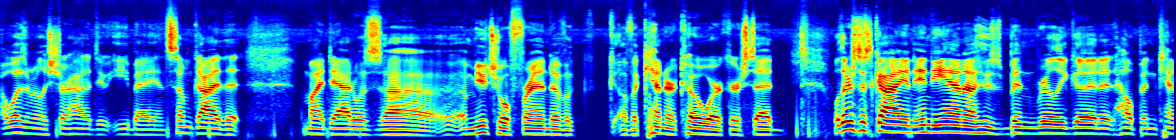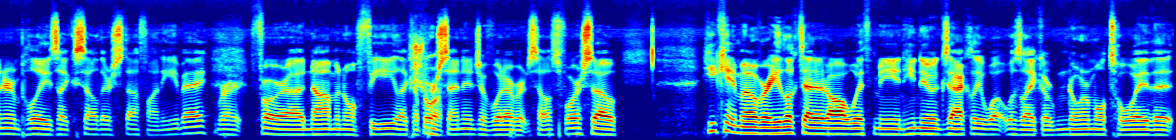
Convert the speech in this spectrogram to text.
I wasn't really sure how to do eBay. And some guy that my dad was uh, a mutual friend of a of a Kenner coworker said, "Well, there's this guy in Indiana who's been really good at helping Kenner employees like sell their stuff on eBay." Right. for a nominal fee, like a Sure. percentage of whatever it sells for. So he came over, he looked at it all with me, and he knew exactly what was like a normal toy that,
